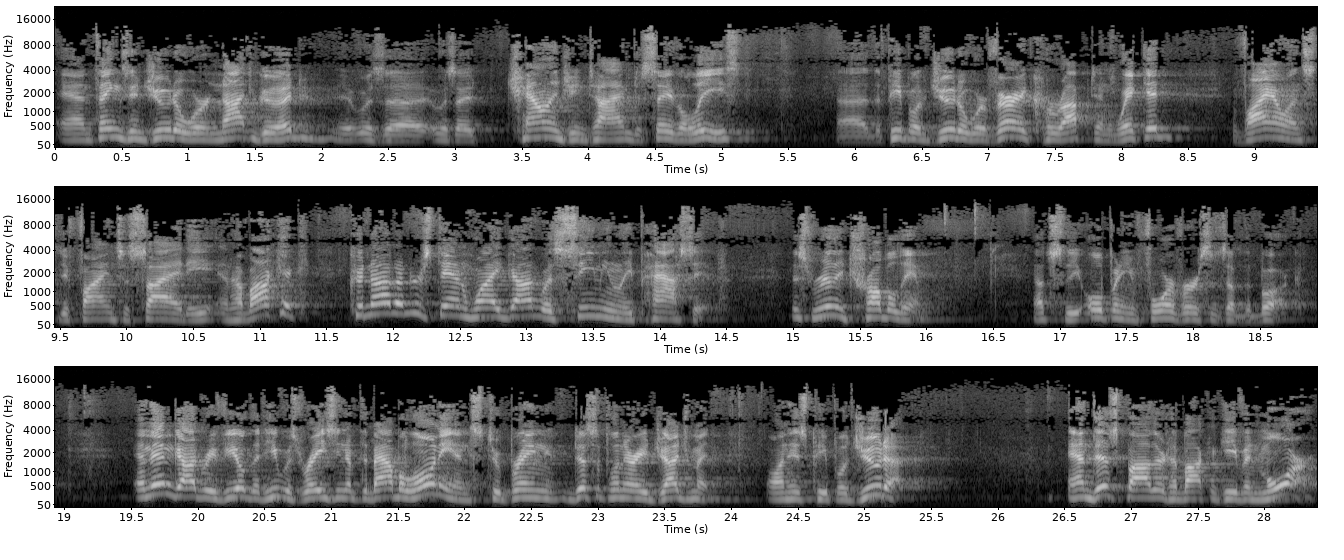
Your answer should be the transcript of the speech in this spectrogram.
and things in Judah were not good. It was a, it was a challenging time, to say the least. Uh, the people of Judah were very corrupt and wicked. Violence defined society, and Habakkuk could not understand why God was seemingly passive. This really troubled him. That's the opening four verses of the book. And then God revealed that he was raising up the Babylonians to bring disciplinary judgment on his people Judah. And this bothered Habakkuk even more.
